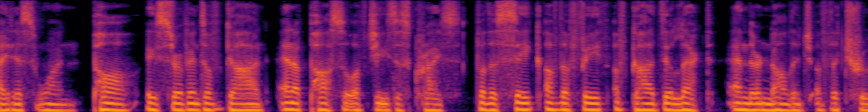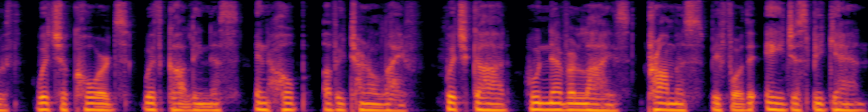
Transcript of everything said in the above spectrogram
Titus 1 Paul, a servant of God and apostle of Jesus Christ, for the sake of the faith of God's elect and their knowledge of the truth, which accords with godliness in hope of eternal life, which God, who never lies, promised before the ages began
